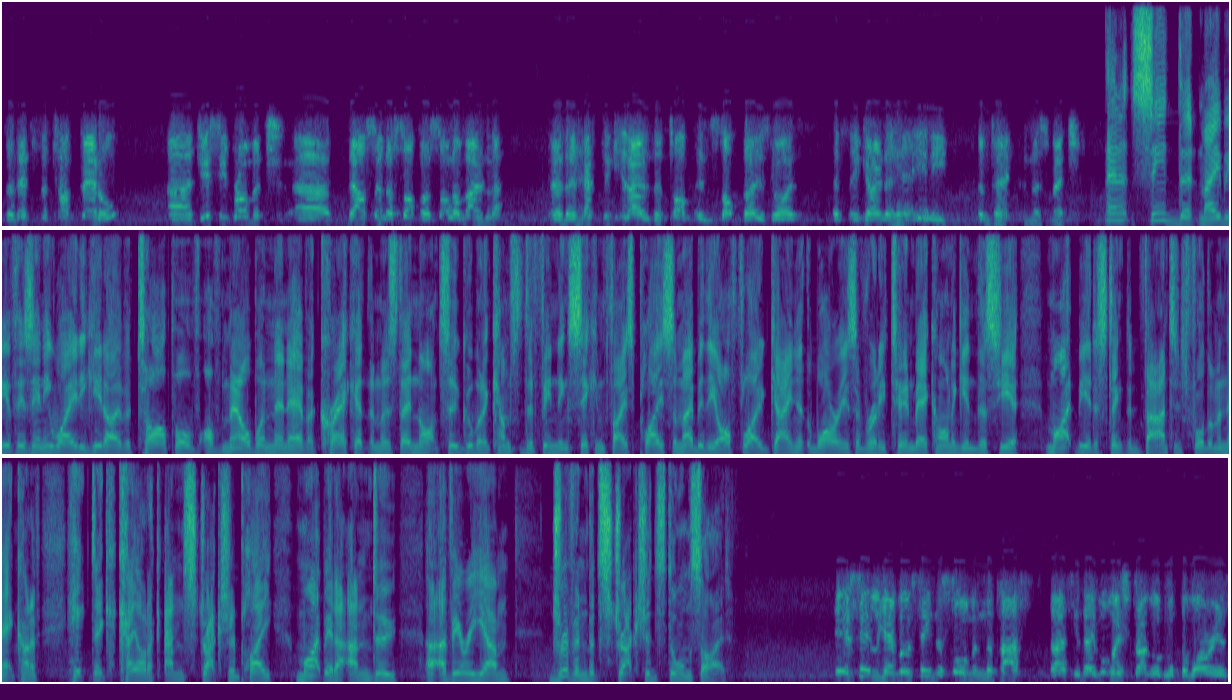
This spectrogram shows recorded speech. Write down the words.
So that's the tough battle. Uh, Jesse Bromwich, uh, Nelson Asofa Solomona, they have to get over the top and stop those guys if they're going to have any impact in this match. And it said that maybe if there's any way to get over top of, of Melbourne and have a crack at them, as they're not too good when it comes to defending second phase play. So maybe the offload game that the Warriors have really turned back on again this year might be a distinct advantage for them. And that kind of hectic, chaotic, unstructured play might be to undo a, a very um, driven but structured Storm side. Yeah, certainly have. We've seen the Storm in the past, Darcy. They've always struggled with the Warriors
